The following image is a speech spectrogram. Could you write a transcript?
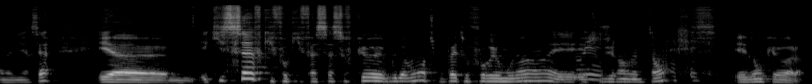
un anniversaire. Et, et qui savent qu'il faut qu'ils fassent ça. Sauf que au bout d'un moment, tu peux pas être au four et au moulin et, tout gérer en même temps. Et donc, voilà.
